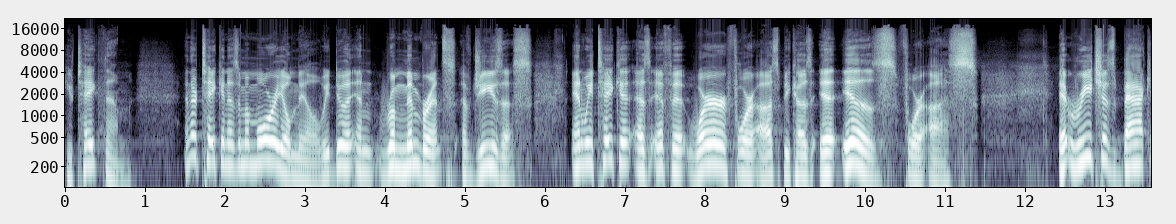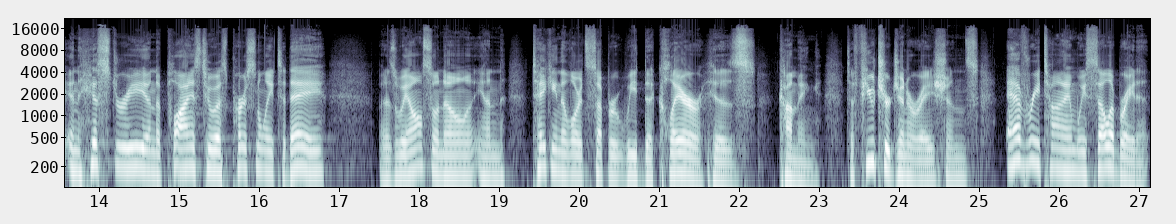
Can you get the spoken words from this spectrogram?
you take them. And they're taken as a memorial meal. We do it in remembrance of Jesus. And we take it as if it were for us because it is for us. It reaches back in history and applies to us personally today. But as we also know, in taking the Lord's Supper, we declare his coming to future generations every time we celebrate it.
